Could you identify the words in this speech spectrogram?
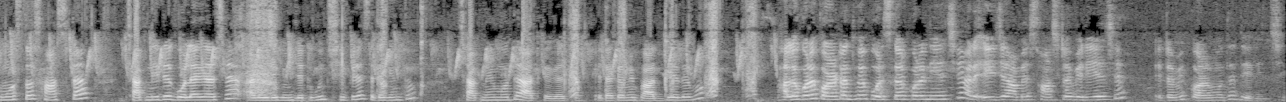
সমস্ত শাঁসটা ছাঁকনিতে গলে গেছে, আর এই দেখুন যেটুকুন ছিপড়ে, সেটা কিন্তু ছাঁকনির মধ্যে আটকে গেছে। এটাকে আমি বাদ দিয়ে দেবো। ভালো করে কড়াটা ধুয়ে পরিষ্কার করে নিয়েছি, আর এই যে আমের শাঁসটা বেরিয়েছে, এটা আমি কড়ার মধ্যে দিয়ে দিচ্ছি।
